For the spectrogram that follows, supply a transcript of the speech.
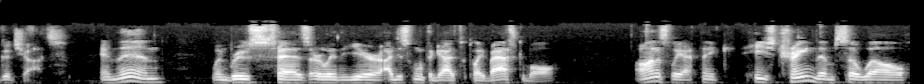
good shots. And then when Bruce says early in the year, I just want the guys to play basketball, honestly, I think he's trained them so well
